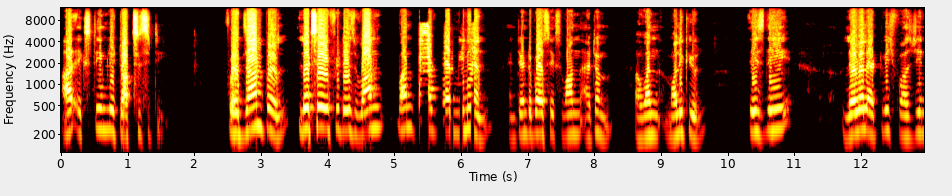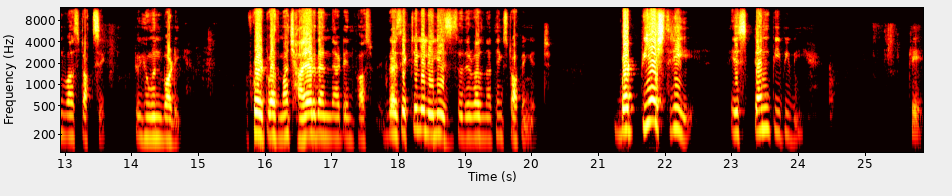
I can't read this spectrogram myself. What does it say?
are extremely toxicity. For example, let us say if it is 1, 1 part per million in 10 to the power 6 1 atom or uh, 1 molecule is the level at which phosgene was toxic to human body. Of course it was much higher than that in phosphate because actually released so there was nothing stopping it. But PH 3 is 10 ppb okay.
